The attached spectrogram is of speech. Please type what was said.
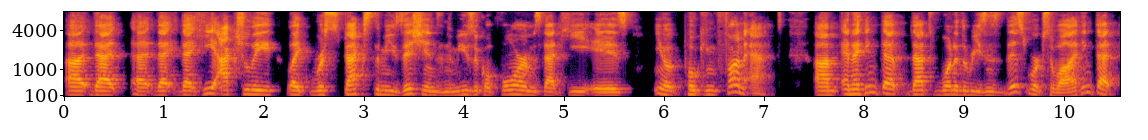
uh, that uh, that that he actually like respects the musicians and the musical forms that he is, you know, poking fun at. Um, and I think that that's one of the reasons this works so well. I think that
